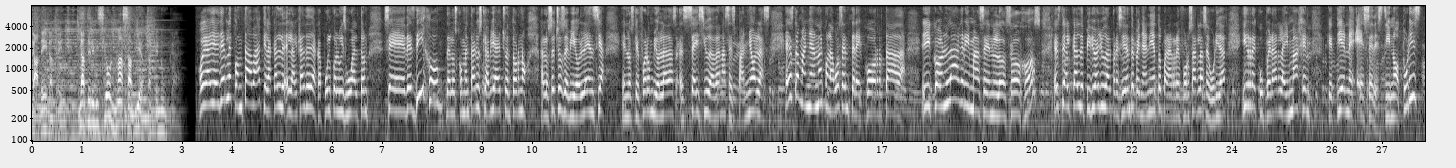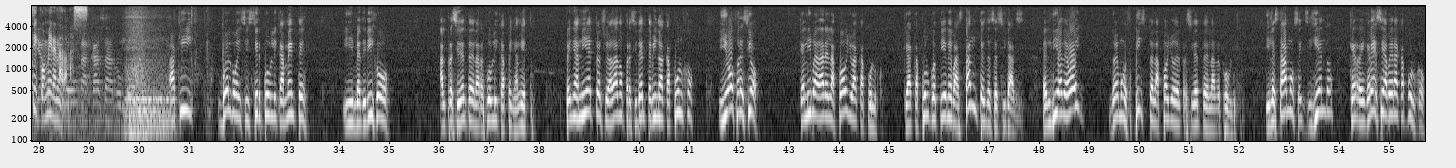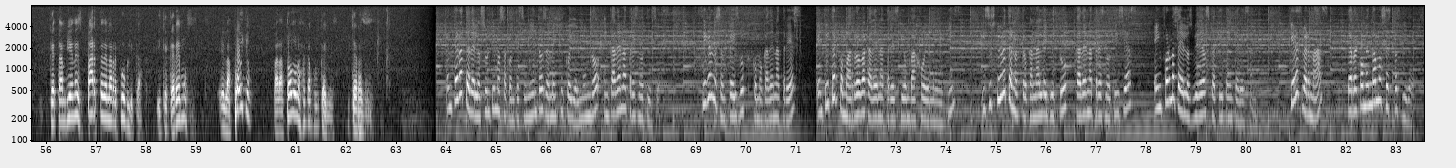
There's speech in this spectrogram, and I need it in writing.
Cadena 30, la televisión más abierta que nunca. Oye, ayer le contaba que el alcalde, el alcalde, de Acapulco, Luis Walton, se desdijo de los comentarios que había hecho en torno a los hechos de violencia en los que fueron violadas seis ciudadanas españolas. Esta mañana, con la voz entrecortada y con lágrimas en los ojos, este alcalde pidió ayuda al presidente Peña Nieto para reforzar la seguridad y recuperar la imagen que tiene ese destino turístico. Miren nada más. Aquí vuelvo a insistir públicamente y me dirijo al presidente de la República, Peña Nieto. Peña Nieto, el ciudadano presidente, vino a Acapulco y ofreció que le iba a dar el apoyo a Acapulco, que Acapulco tiene bastantes necesidades. El día de hoy no hemos visto el apoyo del presidente de la República y le estamos exigiendo que regrese a ver Acapulco, que también es parte de la República y que queremos el apoyo para todos los acapulqueños. Muchas gracias. Entérate de los últimos acontecimientos de México y el mundo en Cadena 3 Noticias. Síguenos en Facebook como Cadena 3, en Twitter como arroba cadena 3-mx y suscríbete a nuestro canal de YouTube Cadena 3 Noticias e infórmate de los videos que a ti te interesan. ¿Quieres ver más? Te recomendamos estos videos.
